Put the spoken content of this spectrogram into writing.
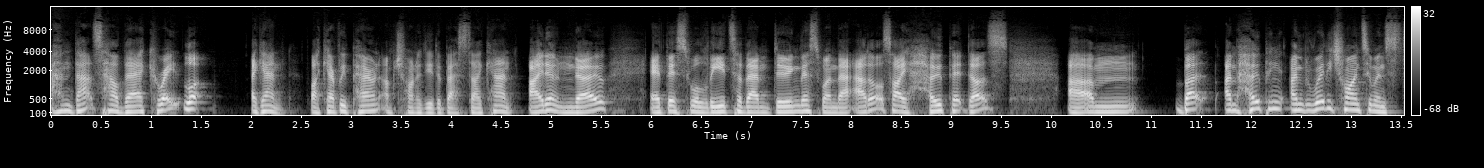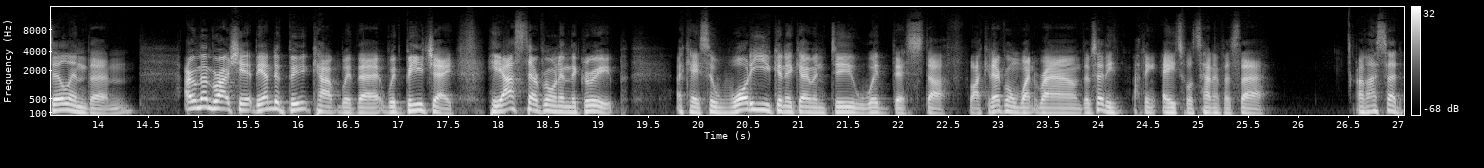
And that's how they're create. Look again like every parent, I'm trying to do the best I can. I don't know if this will lead to them doing this when they're adults. I hope it does. Um, but I'm hoping, I'm really trying to instill in them. I remember actually at the end of boot camp with, uh, with BJ, he asked everyone in the group, okay, so what are you going to go and do with this stuff? Like, and everyone went round. There was only, I think, eight or 10 of us there. And I said,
